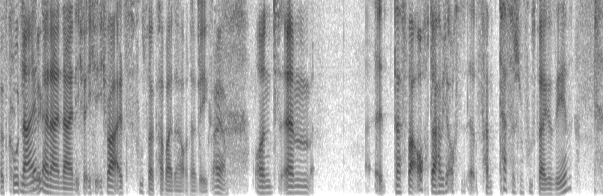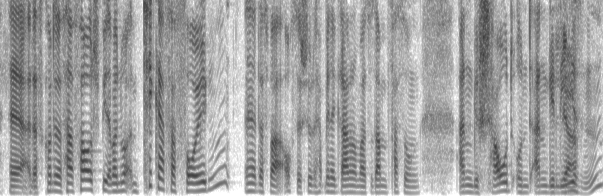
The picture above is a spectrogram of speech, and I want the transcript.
als Coach nein, nein, nein, nein. Ich, ich, ich war als Fußballpapa da unterwegs. Ah, ja. Und ähm, äh, das war auch, da habe ich auch äh, fantastischen Fußball gesehen. Äh, mhm. Das konnte das HSV-Spiel aber nur im Ticker verfolgen. Äh, das war auch sehr schön. Ich habe mir gerade nochmal Zusammenfassung angeschaut und angelesen.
